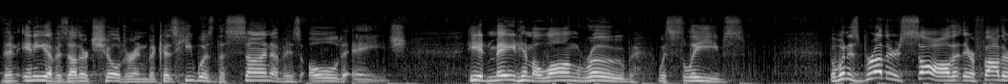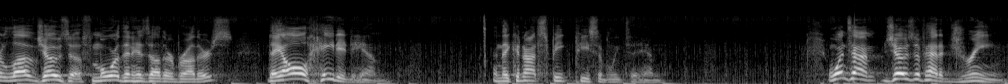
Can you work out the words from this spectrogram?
than any of his other children because he was the son of his old age. He had made him a long robe with sleeves. But when his brothers saw that their father loved Joseph more than his other brothers, they all hated him, and they could not speak peaceably to him. One time, Joseph had a dream.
